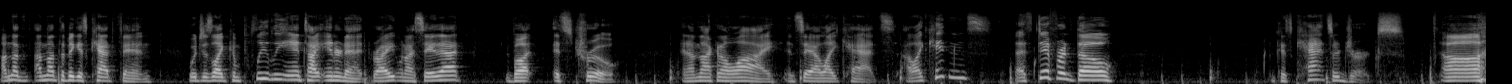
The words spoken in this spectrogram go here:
I'm not I'm not the biggest cat fan, which is like completely anti-internet, right? When I say that, but it's true. And I'm not gonna lie and say I like cats. I like kittens. That's different though, because cats are jerks. Uh,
